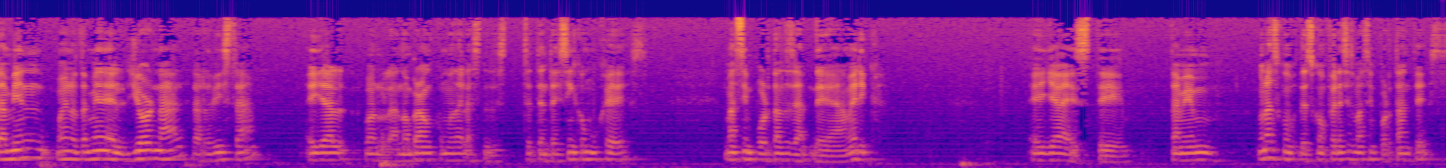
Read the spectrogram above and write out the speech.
También, bueno, también el Journal, la revista, ella, bueno, la nombraron como una de las 75 mujeres más importantes de, de América. Ella, este, también una de las conferencias más importantes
